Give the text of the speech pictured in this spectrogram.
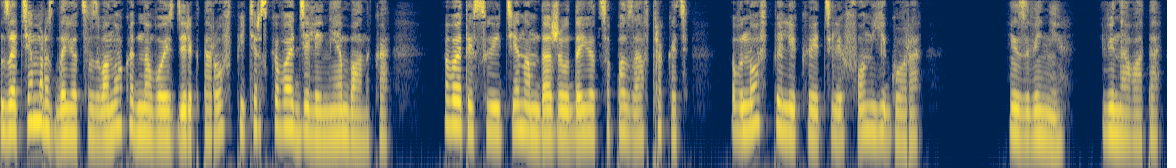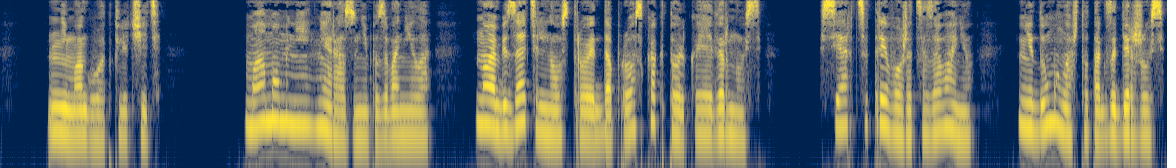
Затем раздается звонок одного из директоров питерского отделения банка. В этой суете нам даже удается позавтракать. Вновь пиликает телефон Егора. «Извини, виновата. Не могу отключить». Мама мне ни разу не позвонила, но обязательно устроит допрос, как только я вернусь. Сердце тревожится за Ваню. Не думала, что так задержусь.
